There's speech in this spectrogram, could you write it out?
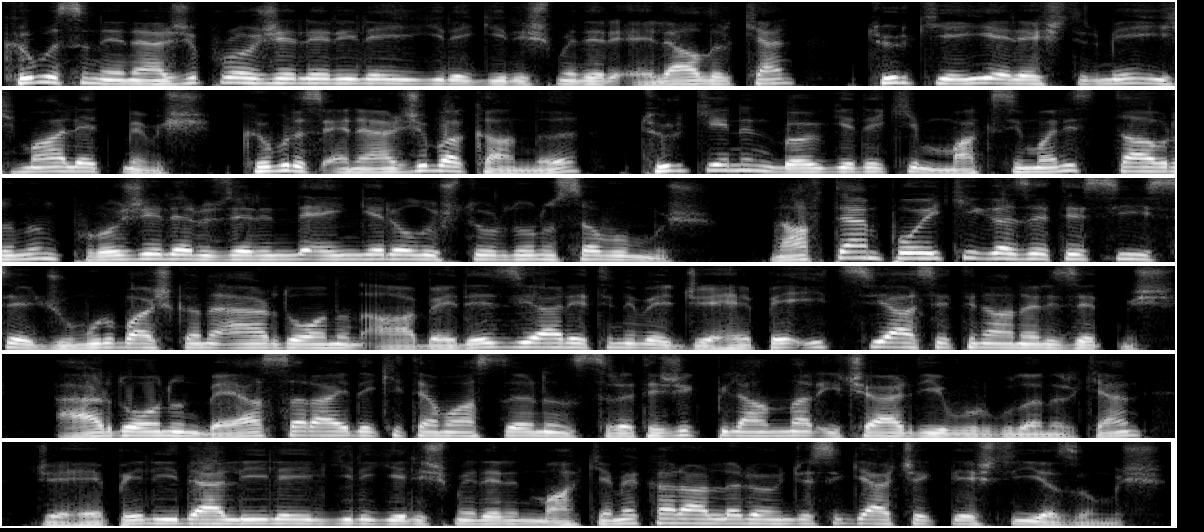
Kıbrıs'ın enerji projeleriyle ilgili girişmeleri ele alırken Türkiye'yi eleştirmeyi ihmal etmemiş. Kıbrıs Enerji Bakanlığı, Türkiye'nin bölgedeki maksimalist tavrının projeler üzerinde engel oluşturduğunu savunmuş. Naftempo 2 gazetesi ise Cumhurbaşkanı Erdoğan'ın ABD ziyaretini ve CHP iç siyasetini analiz etmiş. Erdoğan'ın Beyaz Saray'daki temaslarının stratejik planlar içerdiği vurgulanırken, CHP liderliğiyle ilgili gelişmelerin mahkeme kararları öncesi gerçekleştiği yazılmış.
